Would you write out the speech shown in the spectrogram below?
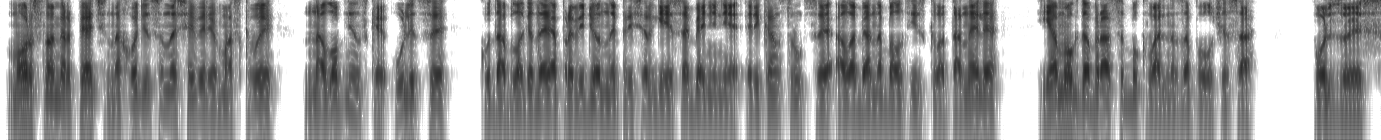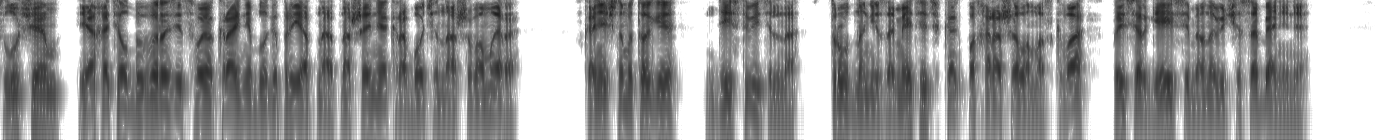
МОРС номер 5 находится на севере Москвы на Лобнинской улице, куда благодаря проведенной при Сергее Собянине реконструкции Алабяно-Балтийского тоннеля я мог добраться буквально за полчаса. Пользуясь случаем, я хотел бы выразить свое крайне благоприятное отношение к работе нашего мэра. В конечном итоге, действительно, трудно не заметить, как похорошела Москва при Сергее Семеновиче Собянине.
